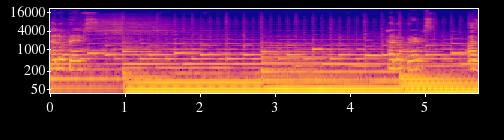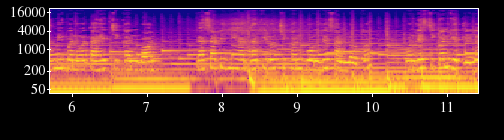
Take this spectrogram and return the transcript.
हॅलो फ्रेंड्स हॅलो फ्रेंड्स आज मी बनवत आहे चिकन बॉल त्यासाठी मी अर्धा किलो चिकन बोनलेस आणलं होतं. बोनलेस चिकन घेतलेलं.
